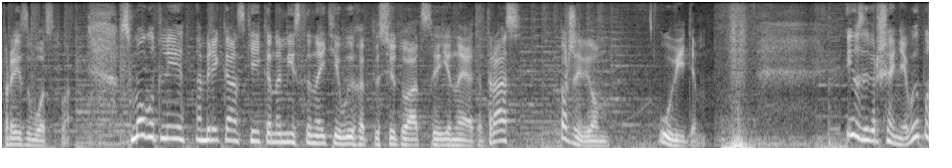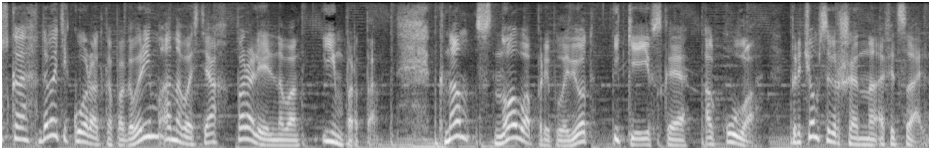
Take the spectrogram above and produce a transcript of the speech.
производства. Смогут ли американские экономисты найти выход из ситуации и на этот раз? Поживем, увидим. И в завершение выпуска давайте коротко поговорим о новостях параллельного импорта. К нам снова приплывет икеевская акула, причем совершенно официально.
